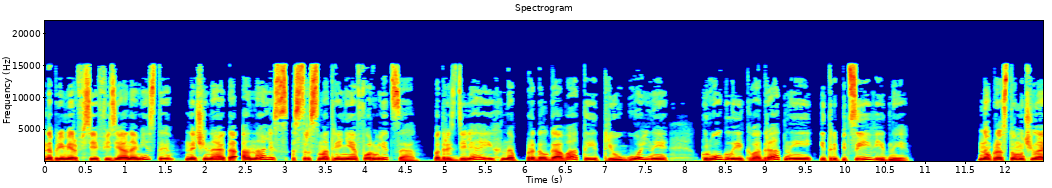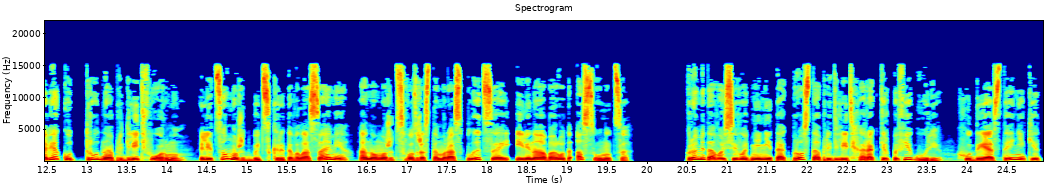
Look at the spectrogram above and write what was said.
Например, все физиономисты начинают анализ с рассмотрения форм лица, подразделяя их на продолговатые, треугольные, круглые, квадратные и трапециевидные. Но простому человеку трудно определить форму. Лицо может быть скрыто волосами, оно может с возрастом расплыться или, наоборот, осунуться. Кроме того, сегодня не так просто определить характер по фигуре. Худые астеники,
